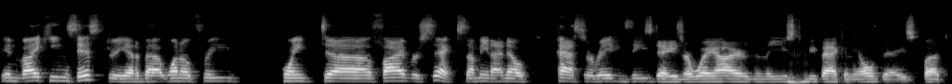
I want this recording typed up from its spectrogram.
in Vikings history at about 103.5 or 6. I mean, I know passer ratings these days are way higher than they used to be back in the old days, but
